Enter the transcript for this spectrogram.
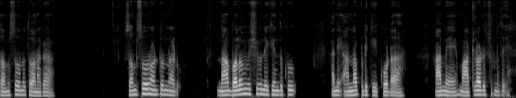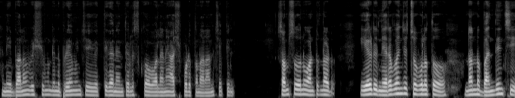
సంసోనుతో అనగా, సంసోను అంటున్నాడు, నా బలం విషయం నీకెందుకు అని అన్నప్పటికీ కూడా ఆమె మాట్లాడుచున్నది. నీ బలం విషయం నిన్ను ప్రేమించే వ్యక్తిగా నేను తెలుసుకోవాలని ఆశపడుతున్నానని చెప్పింది. సంసోను అంటున్నాడు, ఏడు నిరవంజి చెవులతో నన్ను బంధించి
